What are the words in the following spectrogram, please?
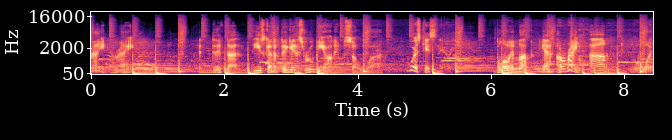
Right, right. And if not, he's got a big ass ruby on him, so uh, Worst case scenario. blow him up. Yeah, all right. Um, what,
